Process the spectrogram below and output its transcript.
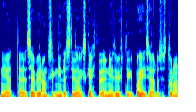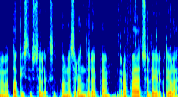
nii et äh, see piirang siin kindlasti ei tohiks kehtida, nii et ühtegi põhiseadusest tulenevat takistust selleks, et panna see rändelepe rahvahääletusele tegelikult ei ole.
